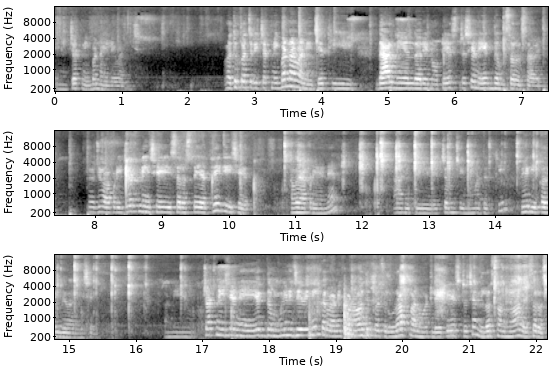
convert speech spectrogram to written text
એની ચટણી બનાવી લેવાની છે. અધકચરી ચટણી બનાવવાની, જેથી દાળની અંદર એનો ટેસ્ટ છે ને એકદમ સરસ આવે. તો જો આપણી ચટણી છે એ સરસ તૈયાર થઈ ગઈ છે હવે આપણે એને આ રીતે ચમચીની મદદથી ભેગી કરી લેવાની છે. અને ચટણી છે ને એકદમ મીણ જેવી નહીં કરવાની, પણ અધકચરું રાખવાનું એટલે ટેસ્ટ છે ને લસણનો આવે સરસ.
